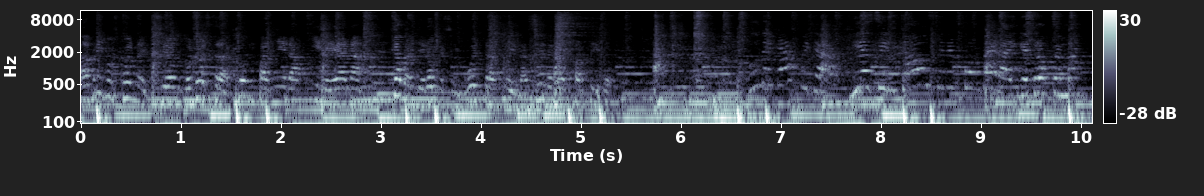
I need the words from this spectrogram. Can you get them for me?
Abrimos conexión con nuestra compañera Ileana Caballero que se encuentra en la sede del partido. Sind tausende Bomberer eingetroffen.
